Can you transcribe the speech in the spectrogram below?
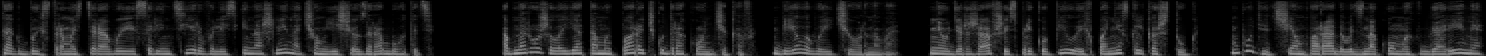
Как быстро мастеровые сориентировались и нашли, на чем еще заработать. Обнаружила я там и парочку дракончиков, белого и черного. Не удержавшись, прикупила их по несколько штук. Будет чем порадовать знакомых в гареме,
